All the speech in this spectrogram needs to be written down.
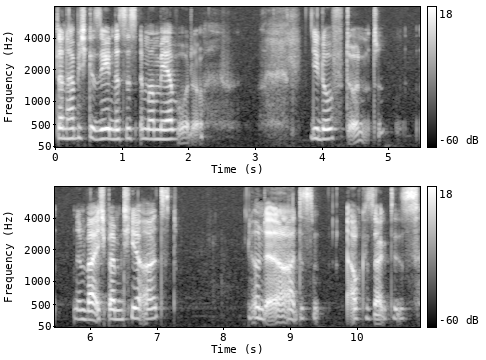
dann habe ich gesehen, dass es immer mehr wurde. Die Luft und dann war ich beim Tierarzt und er hat es auch gesagt ist,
